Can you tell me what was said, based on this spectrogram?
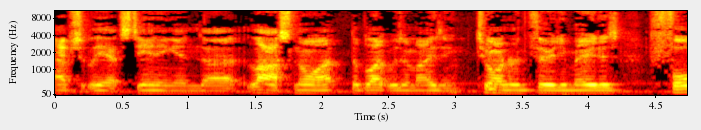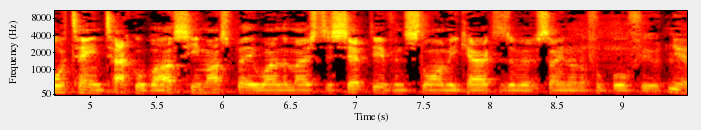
absolutely outstanding. And uh, last night, the bloke was amazing. 230 metres, 14 tackle busts. He must be one of the most deceptive and slimy characters I've ever seen on a football field. yeah,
